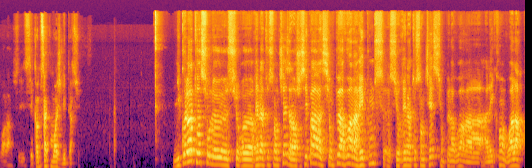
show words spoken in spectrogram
Voilà, c'est comme ça que moi je l'ai perçu. Nicolas, toi sur, le, sur euh, Renato Sanchez, alors je ne sais pas si on peut avoir la réponse euh, sur Renato Sanchez, si on peut l'avoir à, à l'écran. Voilà.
